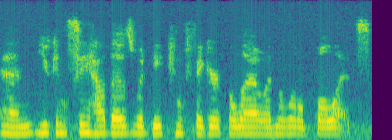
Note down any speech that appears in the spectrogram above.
and you can see how those would be configured below in the little bullets.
